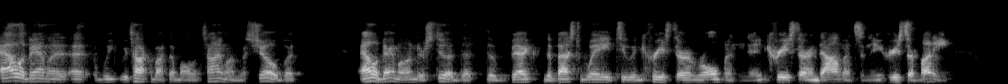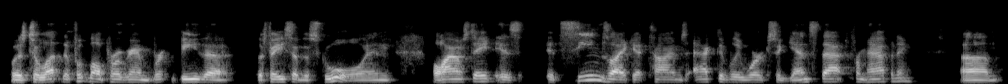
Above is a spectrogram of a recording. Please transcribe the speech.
Alabama, uh, we we talk about them all the time on the show, but Alabama understood that the be- the best way to increase their enrollment and increase their endowments and increase their money was to let the football program be the the face of the school. And Ohio State is it seems like at times actively works against that from happening. Um,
